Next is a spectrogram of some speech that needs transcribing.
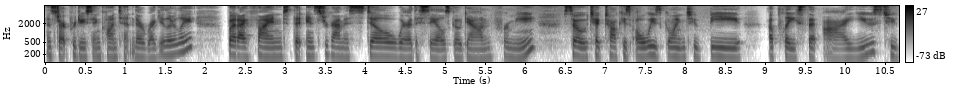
and start producing content there regularly. But I find that Instagram is still where the sales go down for me. So TikTok is always going to be a place that I use to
